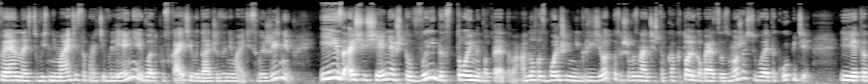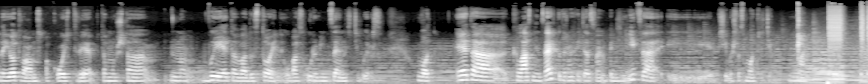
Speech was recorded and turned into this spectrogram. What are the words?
ценность, вы снимаете сопротивление, и вы отпускаете, и вы дальше занимаетесь своей жизнью из ощущения, что вы достойны вот этого. Оно вас больше не грызет, потому что вы знаете, что как только появится возможность, вы это купите, и это дает вам спокойствие, потому что ну, вы этого достойны, у вас уровень ценности вырос. Вот. Это классный инсайт, которым я хотела с вами поделиться, и спасибо, что смотрите. Муа.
